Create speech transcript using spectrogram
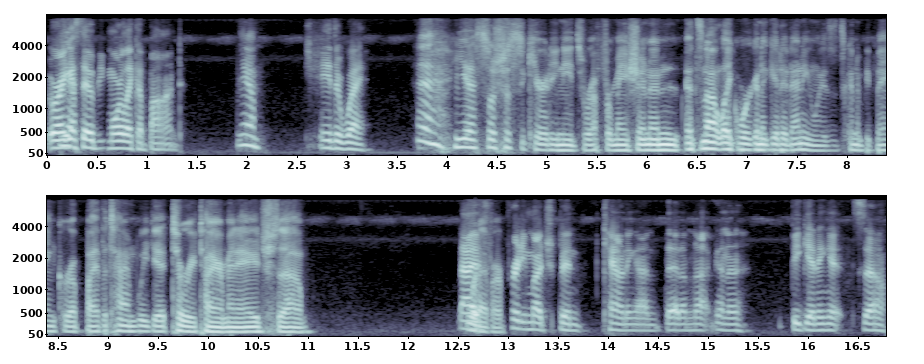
Or I Yeah. guess that would be more like a bond. yeah. Either way. Eh, yeah, Social Security needs reformation, and it's not like we're going to get it anyways. It's going to be bankrupt by the time we get to retirement age, so. Whatever. I've pretty much been counting on that I'm not gonna be getting it. So,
